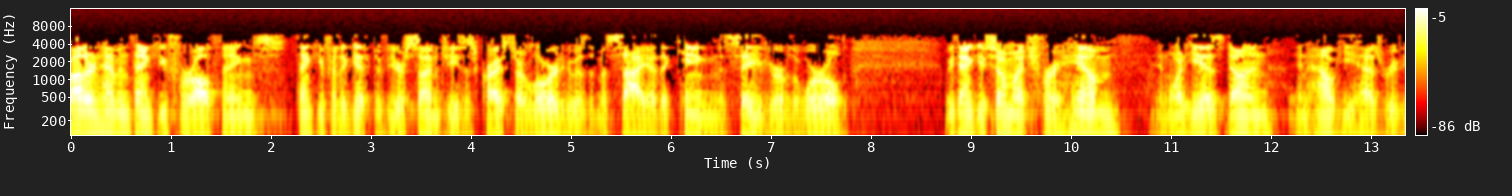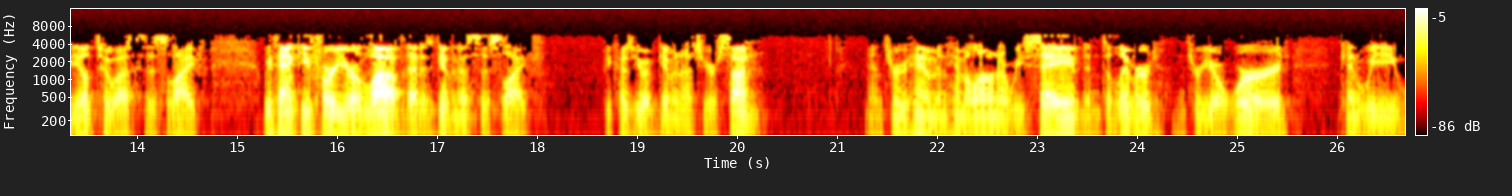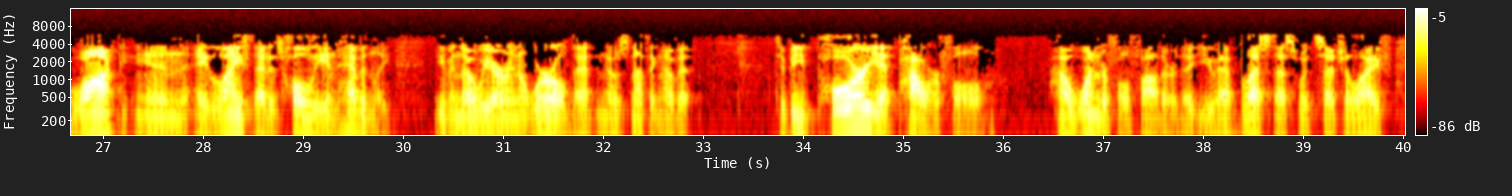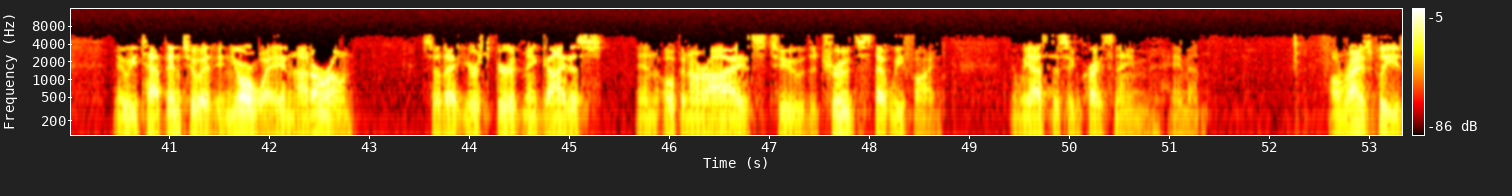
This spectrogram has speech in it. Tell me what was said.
Father in heaven, thank you for all things. Thank you for the gift of your Son, Jesus Christ, our Lord, who is the Messiah, the King, the Savior of the world. We thank you so much for him and what he has done and how he has revealed to us this life. We thank you for your love that has given us this life because you have given us your Son. And through him and him alone are we saved and delivered. And through your word can we walk in a life that is holy and heavenly, even though we are in a world that knows nothing of it. To be poor yet powerful, how wonderful, Father, that you have blessed us with such a life. May we tap into it in your way and not our own, so that your Spirit may guide us and open our eyes to the truths that we find. And we ask this in Christ's name. Amen. All rise, please.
